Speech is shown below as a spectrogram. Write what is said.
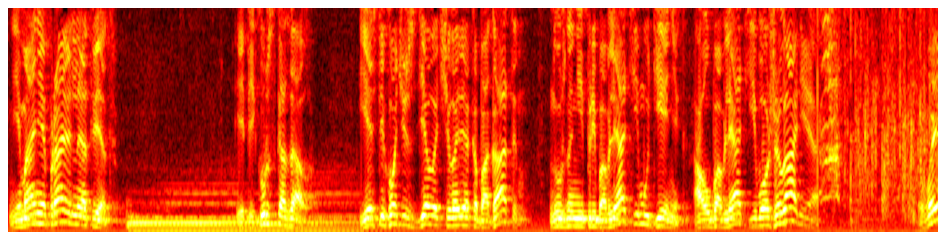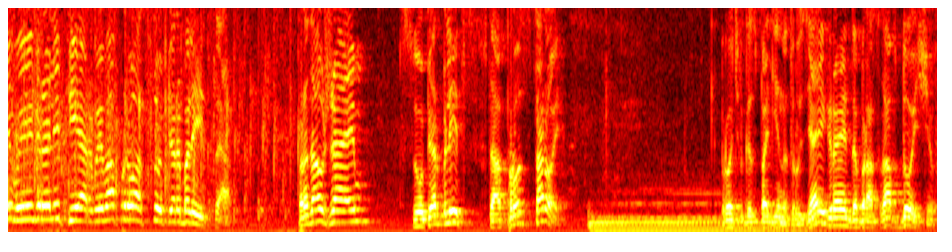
Внимание, правильный ответ. Эпикур сказал, если хочешь сделать человека богатым, нужно не прибавлять ему денег, а убавлять его желания. Вы выиграли первый вопрос Суперблица. Продолжаем. Суперблиц. Вопрос второй. Против господина друзья играет Доброслав Дойчев,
